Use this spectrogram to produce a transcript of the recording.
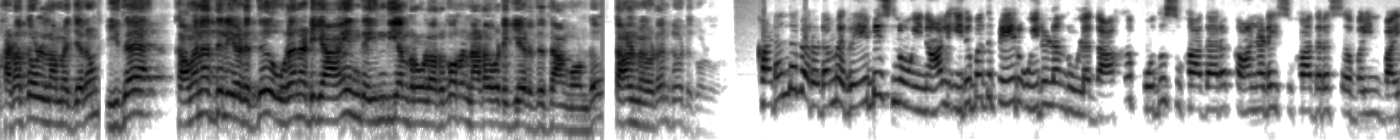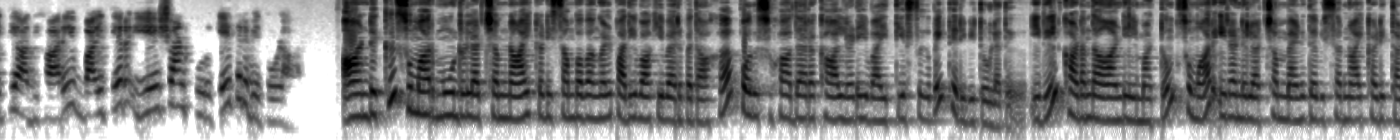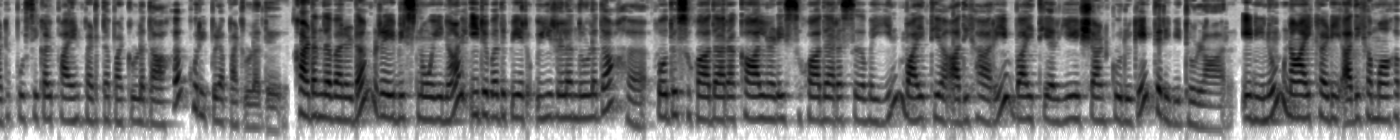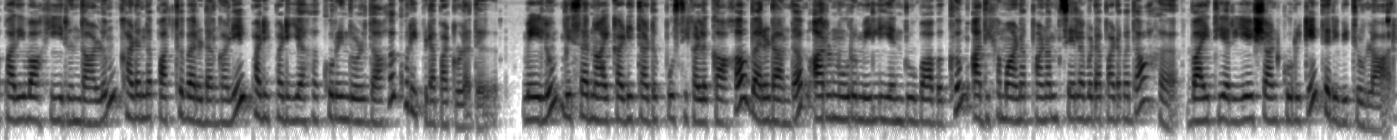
கடத்தொழில் அமைச்சரும் இதை கவனத்தில் எடுத்து உடனடியாக இந்த இந்தியன் ரோலருக்கு ஒரு நடவடிக்கை எடுத்து தாங்க உண்டு தாழ்மையுடன் கேட்டுக்கொள்வோம். கடந்த வருடம் ரேபிஸ் நோயினால் இருபது பேர் உயிரிழந்துள்ளதாக பொது சுகாதார கால்நடை சுகாதார சபையின் வைத்திய அதிகாரி வைத்தியர் ஏஷான் குறுக்கே தெரிவித்துள்ளார். ஆண்டுக்கு சுமார் மூன்று லட்சம் நாய்க்கடி சம்பவங்கள் பதிவாகி வருவதாக பொது சுகாதார கால்நடை வைத்திய சேவை தெரிவித்துள்ளது. இதில் கடந்த ஆண்டில் மட்டும் சுமார் இரண்டு லட்சம் மனித விசர் நாய்க்கடி தடுப்பூசிகள் பயன்படுத்தப்பட்டுள்ளதாக குறிப்பிடப்பட்டுள்ளது. கடந்த வருடம் ரேபிஸ் நோயினால் இருபது பேர் உயிரிழந்துள்ளதாக பொது சுகாதார கால்நடை சுகாதார சேவையின் வைத்திய அதிகாரி வைத்தியர் ஏஷான் குருகே தெரிவித்துள்ளார். எனினும் நாய்க்கடி அதிகமாக பதிவாகி இருந்தாலும் கடந்த பத்து வருடங்களில் படிப்படியாக குறைந்துள்ளதாக குறிப்பிடப்பட்டுள்ளது. மேலும் விச கடி தடுப்பூசிகளுக்காக வருடாந்தம் அறுநூறு மில்லியன் ரூபாவுக்கும் அதிகமான பணம் செலவிடப்படுவதாக வைத்தியர் ஏஷான் குறுகே தெரிவித்துள்ளார்.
